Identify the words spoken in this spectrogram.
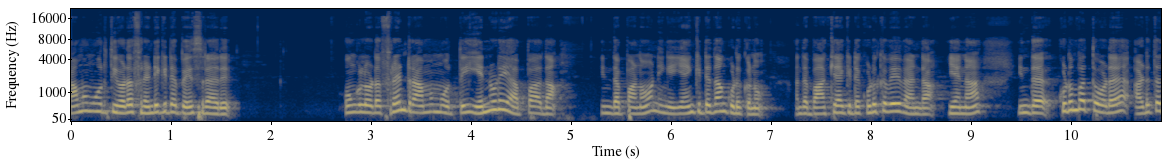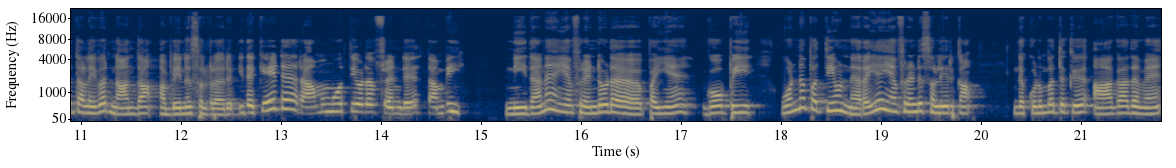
ராமமூர்த்தியோட ஃப்ரெண்டுக்கிட்ட பேசுகிறாரு உங்களோட ஃப்ரெண்ட் ராமமூர்த்தி என்னுடைய அப்பா தான். இந்த பணம் நீங்கள் என்கிட்ட தான் கொடுக்கணும். அந்த பாக்கியா கிட்ட கொடுக்கவே வேண்டாம். ஏன்னா இந்த குடும்பத்தோட அடுத்த தலைவர் நான் தான் அப்படின்னு சொல்கிறாரு இதை கேட்ட ராமமூர்த்தியோட ஃப்ரெண்டு தம்பி நீ தானே என் ஃப்ரெண்டோட பையன்? கோபி உன்னை பற்றியும் நிறைய என் ஃப்ரெண்டு சொல்லியிருக்கான். இந்த குடும்பத்துக்கு ஆகாதவன்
